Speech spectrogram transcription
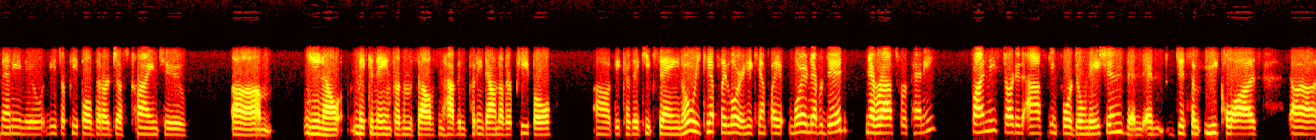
many knew. These are people that are just trying to um, you know, make a name for themselves and have been putting down other people uh, because they keep saying, "Oh, he can't play lawyer. He can't play lawyer." Never did. Never asked for a penny. Finally, started asking for donations and and did some e clause uh,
